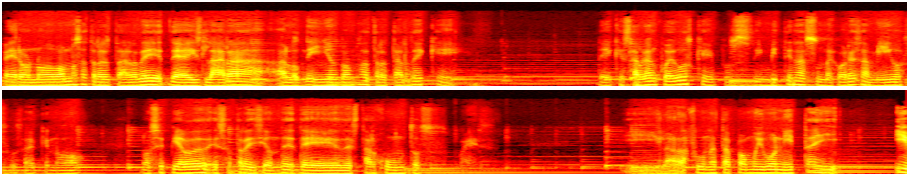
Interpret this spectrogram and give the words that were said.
pero no vamos a tratar de, aislar a, los niños, vamos a tratar de que de que salgan juegos que pues inviten a sus mejores amigos, o sea que no, no se pierda esa tradición de, de estar juntos. Y la verdad fue una etapa muy bonita y, y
